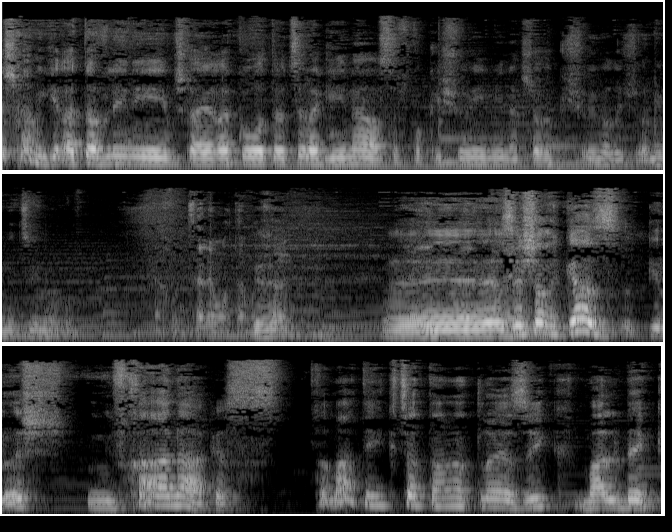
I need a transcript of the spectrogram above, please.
יש לך מגירת תבלינים, יש לך ירקות, אתה יוצא לגינה, אוסף פה קישואים, הנה עכשיו הקישואים הראשונים יוצאים לנו. אנחנו נצלם אותם כן. אחר. אה, אז יש ארגז, כאילו יש מבחר ענק, אז אמרתי, קצת טענת לא יזיק, מלבק,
